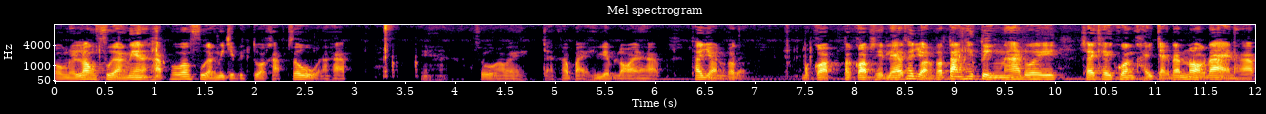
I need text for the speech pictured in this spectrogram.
ลงในร่องเฟืองเนี่ยนะครับ เพราะว่าเฟืองนี่จะเป็นตัวขับโซ่นะครับเนี่ยฮะโซ่เข้าไปจัดเข้าไปให้เรียบร้อยนะครับ ถ้าหย่อนก็ประกอบประกอบเสร็จแล้วถ้าหย่อนก็ตั้งให้ตึงนะฮะโดยใช้ไขควงไขจากด้านนอกได้นะครับ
